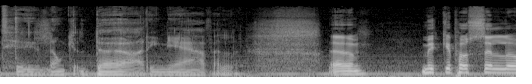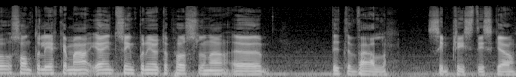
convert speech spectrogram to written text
till dö din jävel. Eh, mycket pussel och sånt att leka med. Jag är inte så imponerad av pusslerna. Eh, lite väl simplistiska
